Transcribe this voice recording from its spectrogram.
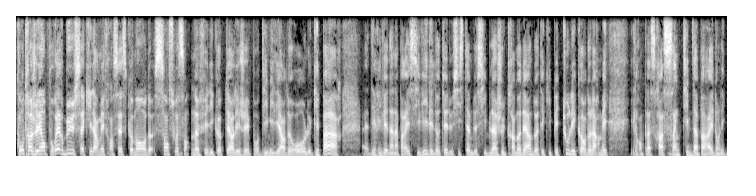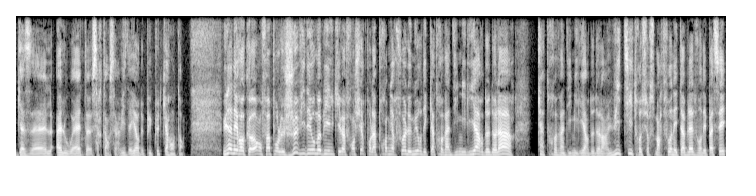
Contrat géant pour Airbus, à qui l'armée française commande 169 hélicoptères légers pour 10 milliards d'euros. Le Guépard, euh, dérivé d'un appareil civil et doté de systèmes de ciblage ultramoderne, doit équiper tous les corps de l'armée. Il remplacera cinq types d'appareils, dont les gazelles, alouettes, certains en service d'ailleurs depuis plus de 40 ans. Une année record, enfin, pour le jeu vidéo mobile qui va franchir pour la première fois le mur des 90 milliards de dollars. 90 milliards de dollars. Huit titres sur smartphone et tablette vont dépasser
